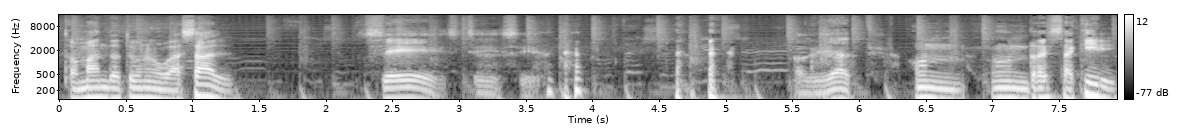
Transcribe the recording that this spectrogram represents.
tomándote un uvasal. Sí, sí, sí. olvídate. Un, un resaquil.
